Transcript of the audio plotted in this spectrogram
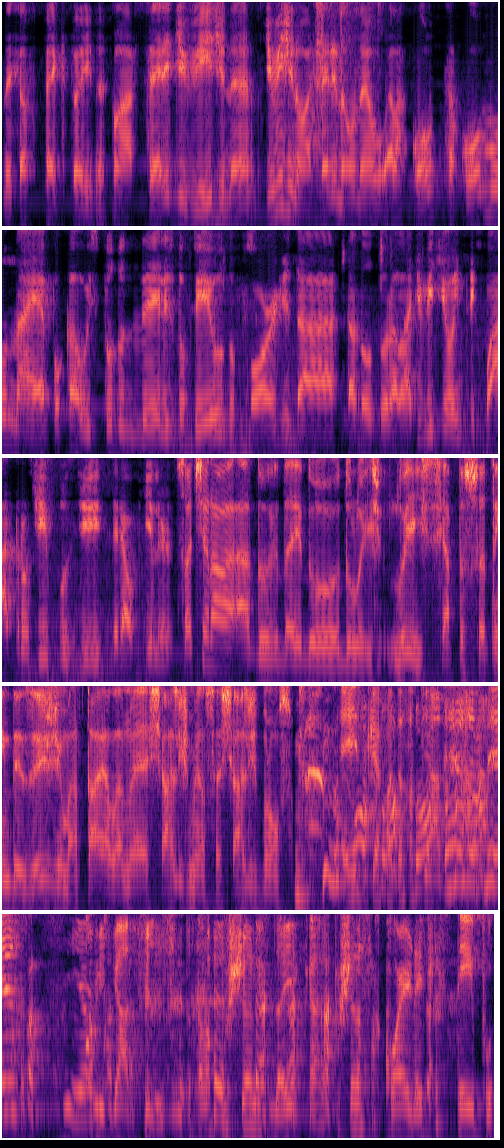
nesse aspecto aí, né? Então, a série divide, né? Divide não, a série não, né? Ela conta como, na época, o estudo deles, do Bill, do Ford, da, da doutora lá, dividiu entre quatro tipos de serial killers. Só tirar a dúvida aí do, do Luiz. Luiz, se a pessoa tem desejo de matar, ela não é Charles Manson, é Charles Bronson. é isso que ia fazer essa piada. Nossa Obrigado, Felipe. Eu tava puxando isso daí, cara, puxando essa corda aí, faz tempo.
